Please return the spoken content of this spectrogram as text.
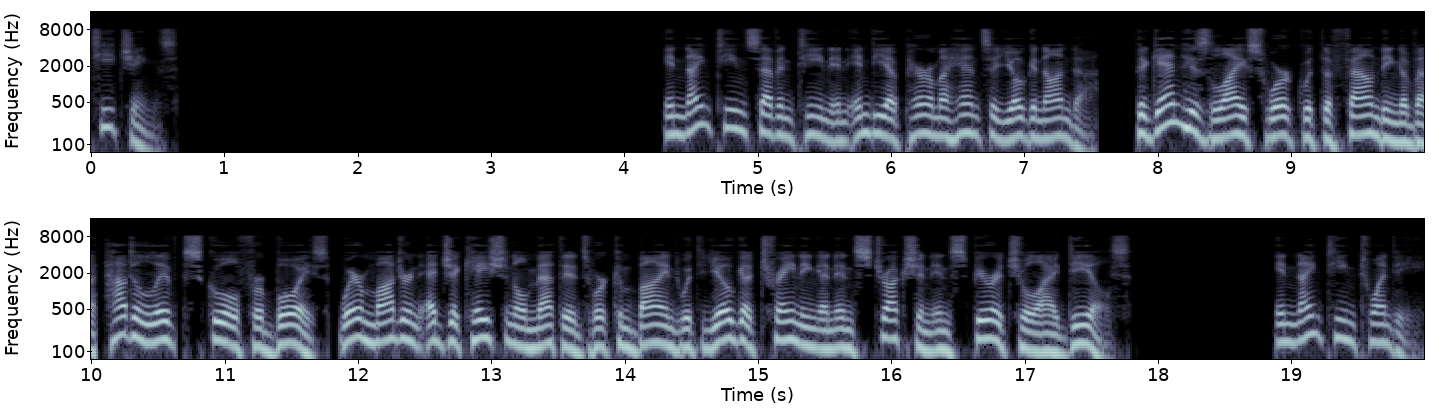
Teachings In 1917 in India Paramahansa Yogananda began his life's work with the founding of a How to Live school for boys, where modern educational methods were combined with yoga training and instruction in spiritual ideals. In 1920,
